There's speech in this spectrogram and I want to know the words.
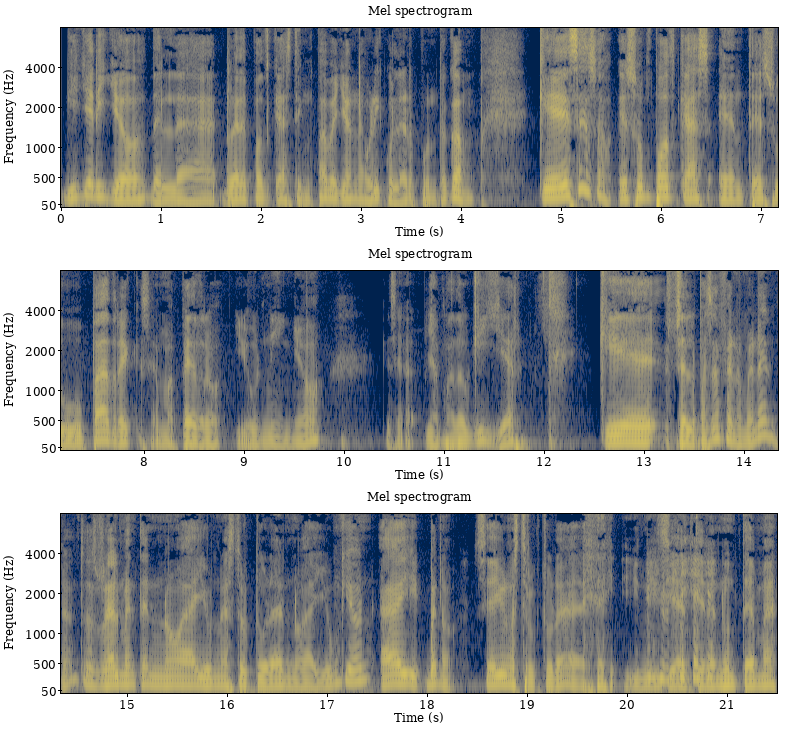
Guiller y yo de la red de podcasting pabellonauricular.com, que es eso, es un podcast entre su padre, que se llama Pedro, y un niño que se ha llamado Guiller, que se le pasa fenomenal, ¿no? Entonces realmente no hay una estructura, no hay un guion, hay, bueno, sí hay una estructura inicial, tienen un tema,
